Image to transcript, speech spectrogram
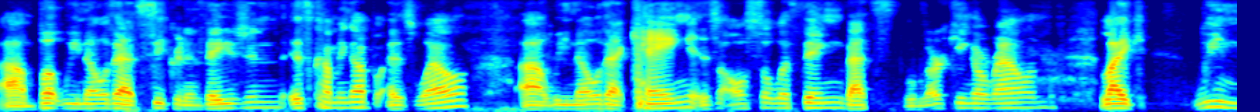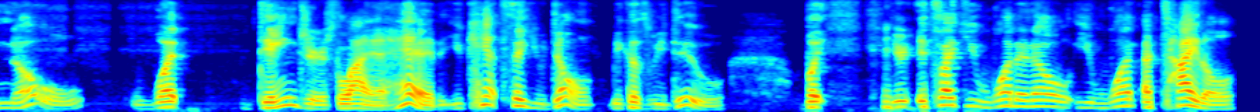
Um, but we know that Secret Invasion is coming up as well. Uh, we know that Kang is also a thing that's lurking around. Like we know what dangers lie ahead. You can't say you don't because we do. But it's like you want to know, you want a title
